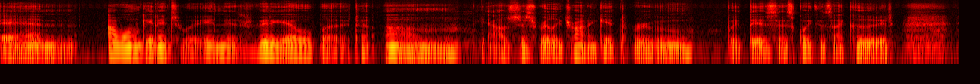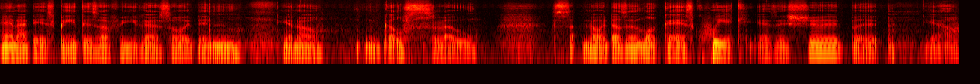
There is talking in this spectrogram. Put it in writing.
and I won't get into it in this video, but um, yeah, I was just really trying to get through with this as quick as I could, and I did speed this up for you guys so it didn't, you know, go slow. So know it doesn't look as quick as it should, but yeah,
